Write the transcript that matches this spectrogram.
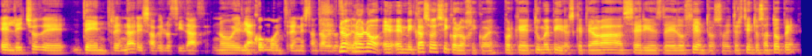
el hecho de, de entrenar esa velocidad, no el cómo entrenes tanta velocidad. No, no, no, en, en mi caso es psicológico, ¿eh? porque tú me pides que te haga series de 200 o de 300 a tope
